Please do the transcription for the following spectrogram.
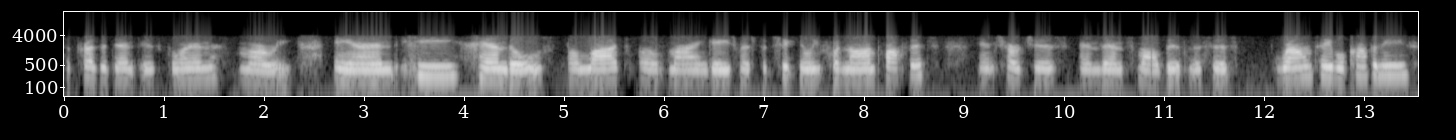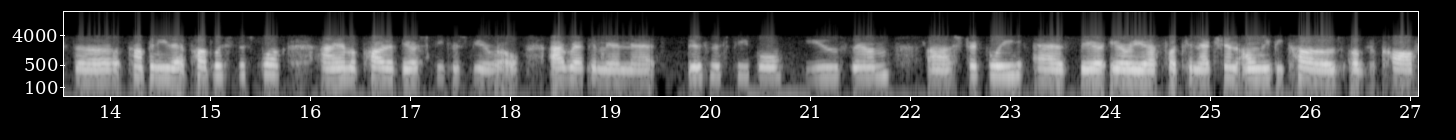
The president is Glenn Murray, and he handles a lot of my engagements, particularly for nonprofits and churches and then small businesses. Roundtable Companies, the company that published this book, I am a part of their Speakers Bureau. I recommend that business people use them uh, strictly as their area for connection only because of the cost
